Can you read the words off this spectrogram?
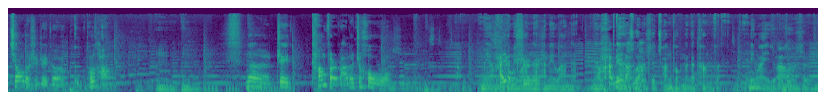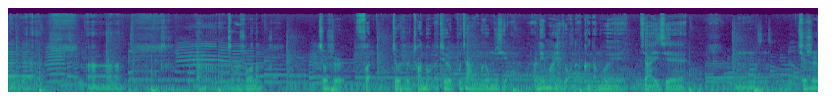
浇的是这个骨头汤。嗯嗯，那这汤粉儿完了之后，没有，还有还没完呢，是还没完呢。那啊还没刚才完呢说的是传统那个汤粉，另外一种啊就是那个，呃呃，怎么说呢？就是粉，就是传统的，就是不加什么东西。而，另外一种呢，可能会加一些，嗯，其实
